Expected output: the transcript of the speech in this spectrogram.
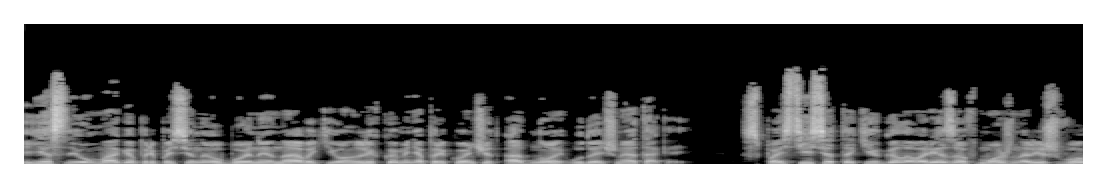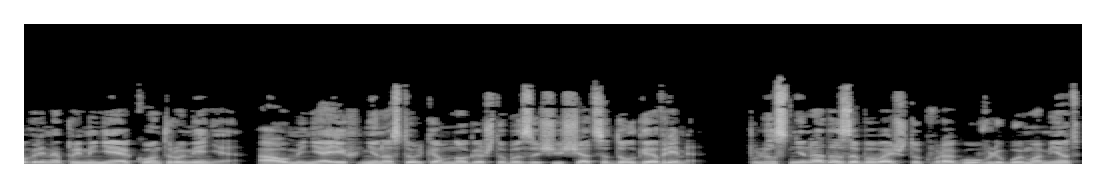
Если у мага припасены убойные навыки, он легко меня прикончит одной удачной атакой. Спастись от таких головорезов можно лишь вовремя применяя контрумения, а у меня их не настолько много, чтобы защищаться долгое время. Плюс не надо забывать, что к врагу в любой момент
